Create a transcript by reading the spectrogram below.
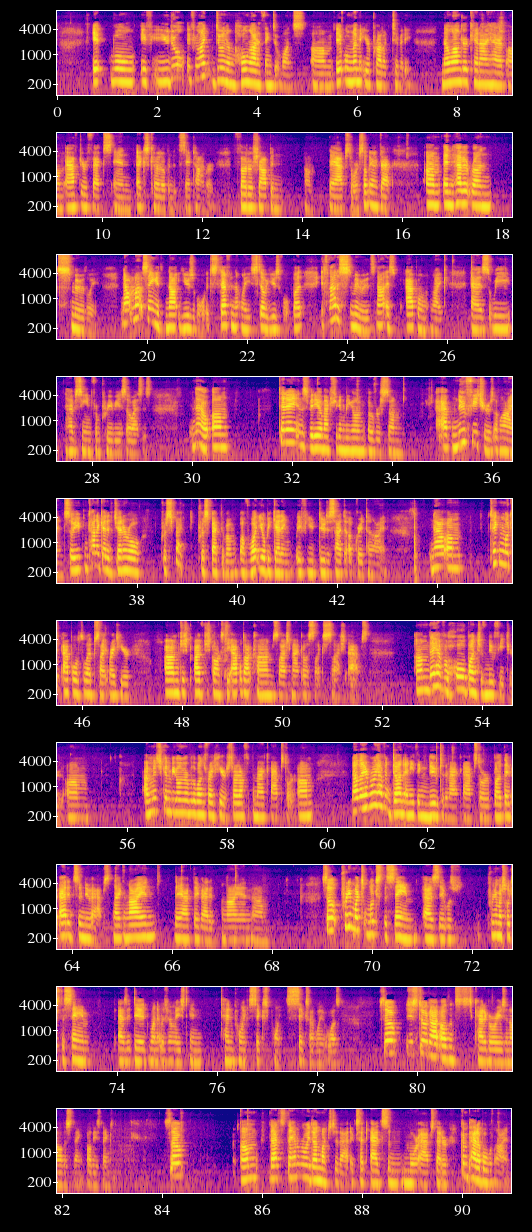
It will if you do if you like doing a whole lot of things at once, um, it will limit your productivity. No longer can I have um, After Effects and Xcode open at the same time, or Photoshop and um, the App Store, something like that, um, and have it run smoothly. Now, I'm not saying it's not usable. It's definitely still usable, but it's not as smooth. It's not as Apple-like as we have seen from previous OSs. Now, um, today in this video, I'm actually going to be going over some app, new features of Lion, so you can kind of get a general perspective perspective of, of what you'll be getting if you do decide to upgrade to Lion. Now, um, taking a look at Apple's website right here, um, just I've just gone to the apple.com slash macOS slash apps. Um, they have a whole bunch of new features. Um, I'm just going to be going over the ones right here. Start off with the Mac App Store. Um, now they really haven't done anything new to the Mac App Store, but they've added some new apps like Lion. They have they've added Lion. Um, so pretty much looks the same as it was. Pretty much looks the same as it did when it was released in 10.6.6, I believe it was. So you still got all the categories and all this thing, all these things. So um, that's they haven't really done much to that except add some more apps that are compatible with Lion.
